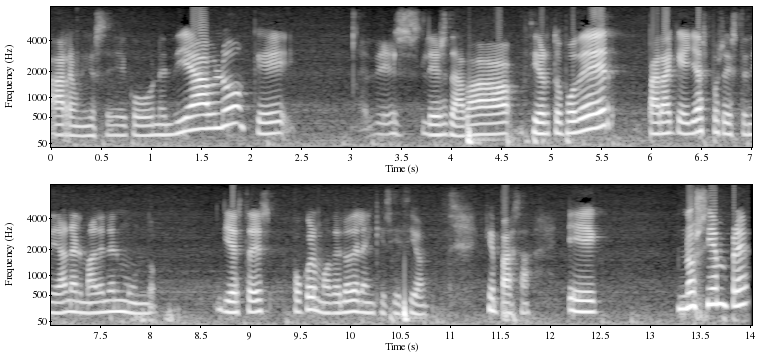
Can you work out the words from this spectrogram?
a reunirse con el diablo que les, les daba cierto poder para que ellas pues extendieran el mal en el mundo. Y este es un poco el modelo de la Inquisición. ¿Qué pasa? Eh, no siempre,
